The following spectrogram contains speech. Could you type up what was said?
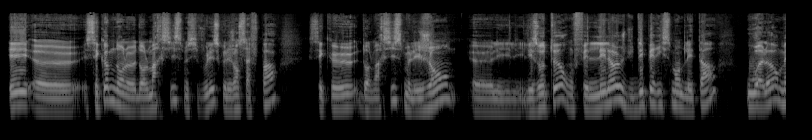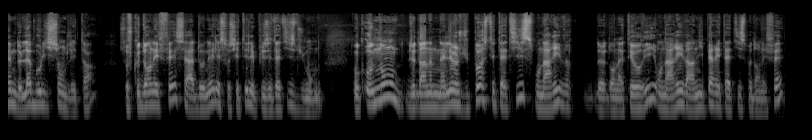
Et euh, c'est comme dans le, dans le marxisme, si vous voulez, ce que les gens ne savent pas, c'est que dans le marxisme, les gens, euh, les, auteurs ont fait l'éloge du dépérissement de l'État ou alors même de l'abolition de l'État. Sauf que dans les faits, ça a donné les sociétés les plus étatistes du monde. Donc, au nom d'un éloge du post-étatisme, on arrive, dans la théorie, on arrive à un hyper-étatisme dans les faits.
